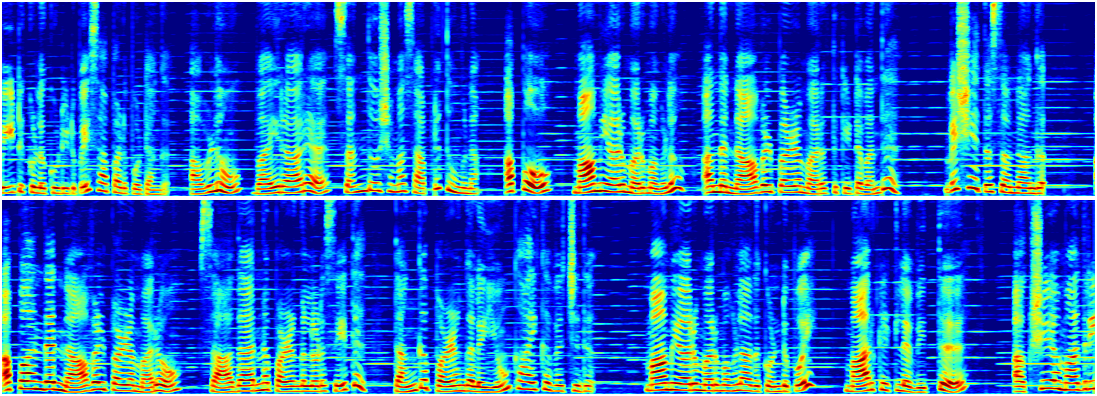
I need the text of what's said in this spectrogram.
வீட்டுக்குள்ள கூட்டிட்டு போய் சாப்பாடு போட்டாங்க. அவளும் வயிறார சந்தோஷமா சாப்பிட்டு தூங்குனா. அப்போ மாமியாரும் மருமகளும் அந்த நாவல் பழ மரத்துக்கிட்ட வந்து விஷயத்த சொன்னாங்க. அப்ப அந்த நாவல் பழ மரம் சாதாரண பழங்களோட சேர்த்து தங்க பழங்களையும் காய்க்க வச்சுது. மாமியாரும் மருமகளும் அதை கொண்டு போய் மார்க்கெட்ல வித்து அக்ஷயா மாதிரி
